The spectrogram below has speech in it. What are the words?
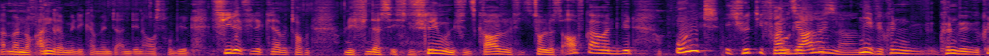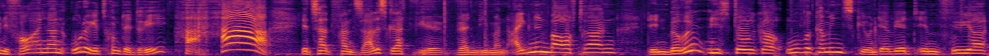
hat man noch andere Medikamente an denen ausprobiert. Viele, viele Kinder betroffen. Und ich finde das ist schlimm und ich finde es grausam und ich finde es toll, dass aufgearbeitet wird. Und Ich würde die Frau Franz Sales- einladen. Nee, wir können, können, wir, wir können die Frau einladen oder jetzt kommt der Dreh. Haha! Jetzt hat Franz Sales gesagt, wir werden jemanden eigenen beauftragen, den berühmten Historiker Uwe Kaminski. Und der wird im Frühjahr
